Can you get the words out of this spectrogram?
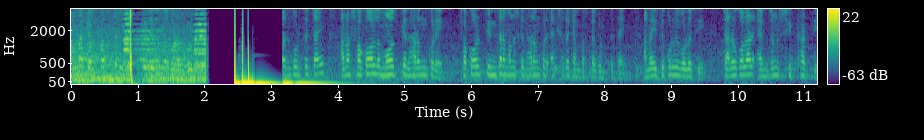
আমরা ক্যাম্পাসটা জন্য গড়া কাজ করতে চাই, আমরা সকল মতকে ধারণ করে, সকল চিন্তার মানুষকে ধারণ করে একসাথে ক্যাম্পাসটা করতে চাই। আমরা ইতিপূর্বে বলেছি, চারুকলার একজন শিক্ষার্থী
